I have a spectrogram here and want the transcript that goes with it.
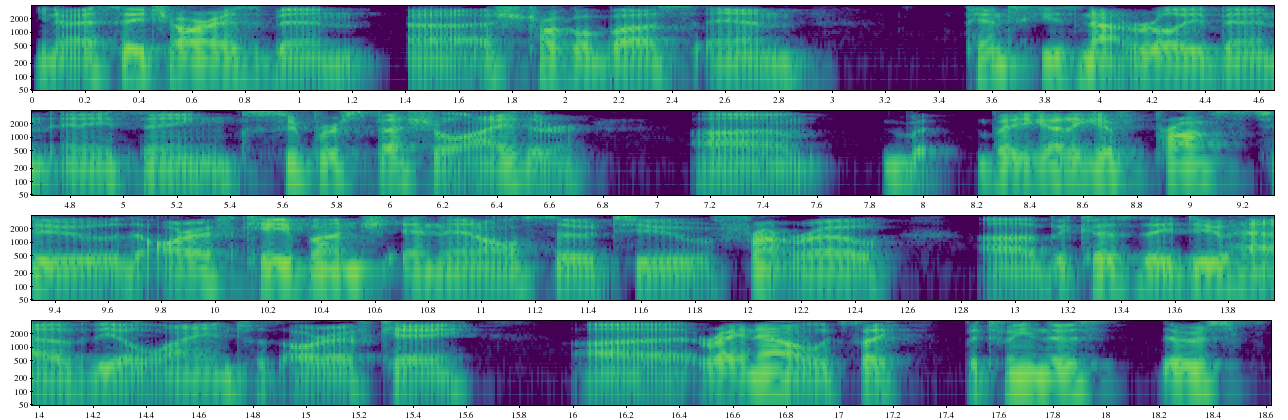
you know SHR has been uh, a struggle bus, and Penske's not really been anything super special either. Um, but but you got to give props to the RFK bunch, and then also to Front Row uh, because they do have the alliance with RFK. Uh, right now, it looks like between those those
